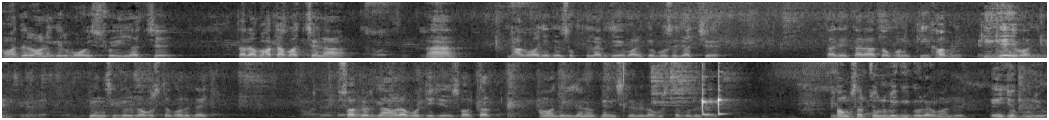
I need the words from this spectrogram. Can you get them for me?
আমাদের অনেকের বয়স হয়ে যাচ্ছে তারা ভাতা পাচ্ছে না। হ্যাঁ ঢাক বাজাতে শক্তি লাগছে বাড়িতে বসে যাচ্ছে। তাহলে তারা তখন কি খাবে? কি খেয়ে বাঁচবে? পেন্সিলের ব্যবস্থা করে দেয়। সরকারকে আমরা বলছি যে সরকার আমাদের যেন পেন্সিলের ব্যবস্থা করে দেয়। সংসার চলবে কি করে আমাদের? এই যে পুজো।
